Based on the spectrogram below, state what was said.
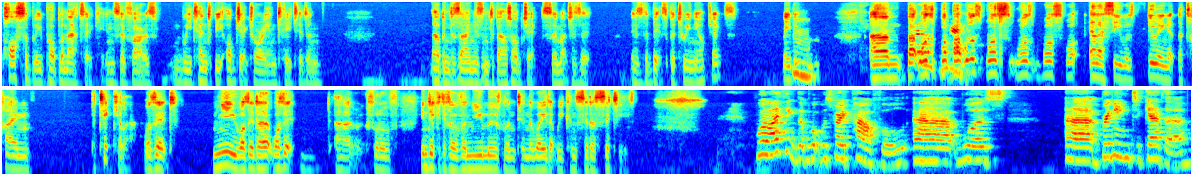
possibly problematic insofar as we tend to be object orientated and urban design isn't about objects so much as it is the bits between the objects maybe mm. um, but was, yeah. but was was was was what LSE was doing at the time particular was it new was it a, was it uh, sort of indicative of a new movement in the way that we consider cities well i think that what was very powerful uh, was uh, bringing together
